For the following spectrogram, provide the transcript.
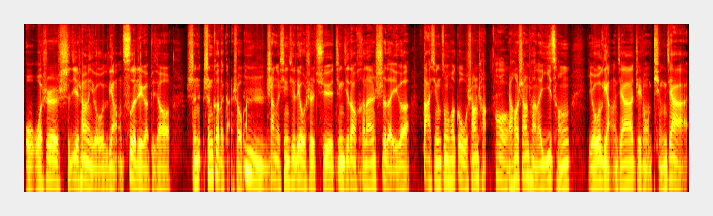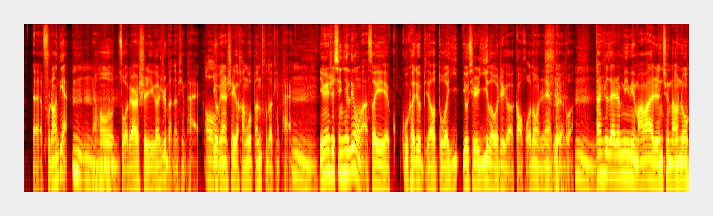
我我是实际上有两次这个比较深深刻的感受吧。嗯，上个星期六是去京畿道河南市的一个大型综合购物商场，哦，然后商场的一层有两家这种平价呃服装店，嗯嗯，然后嗯左边是一个日本的品牌，哦。右边是一个韩国本土的品牌。嗯，因为是星期六嘛，所以顾客就比较多，一尤其是一楼这个搞活动人也特别多。嗯，但是在这密密麻麻的人群当中，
